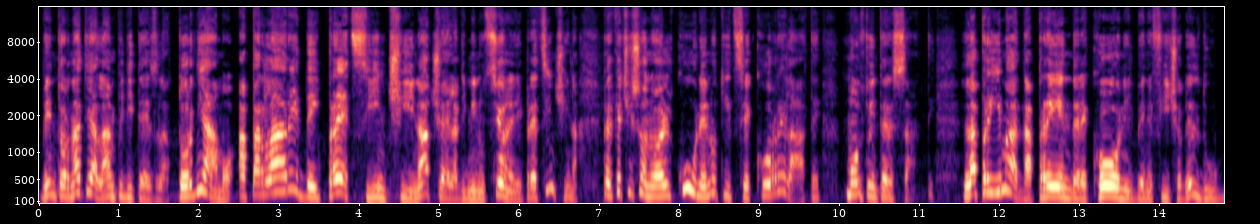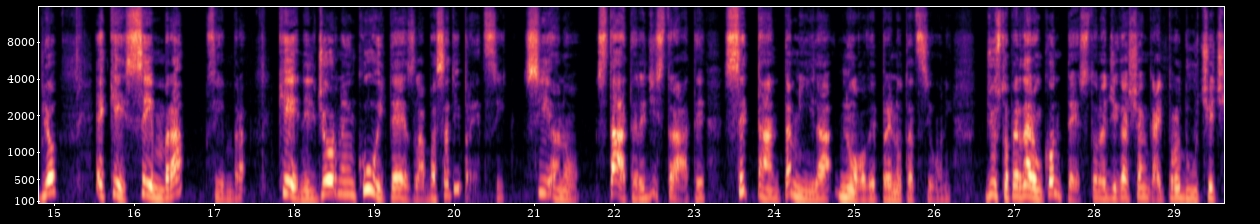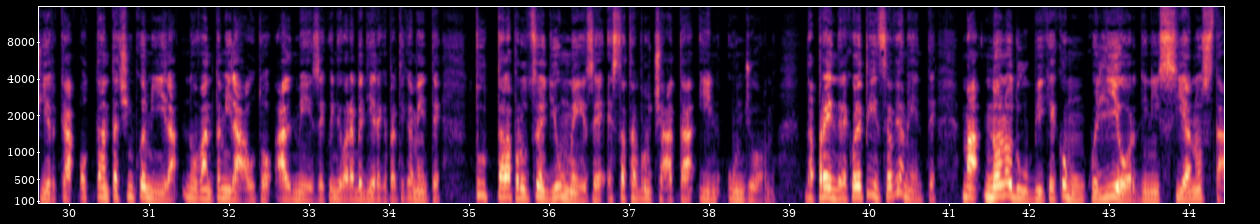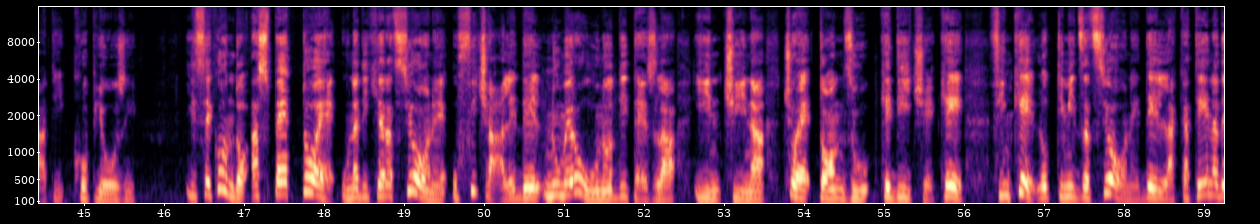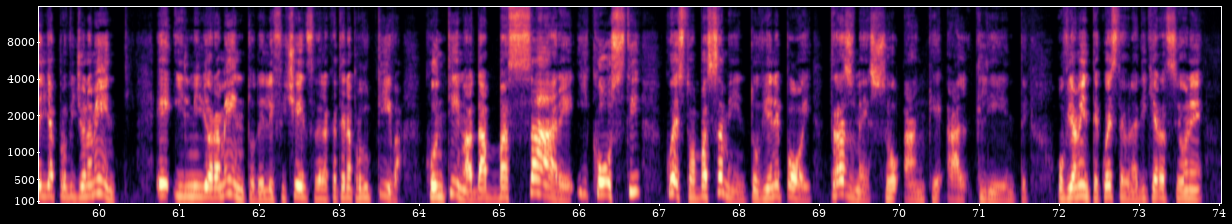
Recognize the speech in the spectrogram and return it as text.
Bentornati a Lampi di Tesla. Torniamo a parlare dei prezzi in Cina, cioè la diminuzione dei prezzi in Cina, perché ci sono alcune notizie correlate molto interessanti. La prima, da prendere con il beneficio del dubbio, è che sembra, sembra che nel giorno in cui Tesla ha abbassato i prezzi siano state registrate 70.000 nuove prenotazioni. Giusto per dare un contesto, la Giga Shanghai produce circa 85.000-90.000 auto al mese, quindi vorrebbe dire che praticamente tutta la produzione di un mese è stata bruciata in un giorno. Da prendere con le pinze ovviamente, ma non ho dubbi che comunque gli ordini siano stati copiosi. Il secondo aspetto è una dichiarazione ufficiale del numero uno di Tesla in Cina, cioè Tom Zhu, che dice che finché l'ottimizzazione della catena degli approvvigionamenti e il miglioramento dell'efficienza della catena produttiva continua ad abbassare i costi, questo abbassamento viene poi trasmesso anche al cliente. Ovviamente questa è una dichiarazione ufficiale.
